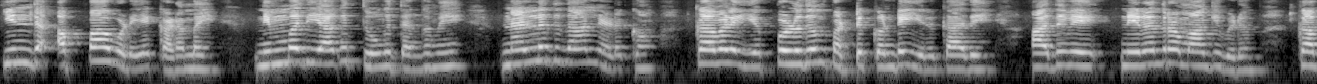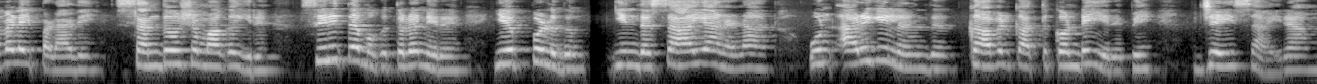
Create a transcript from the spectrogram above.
இந்த அப்பாவுடைய கடமை. நிம்மதியாக தூங்கு தங்கமே நல்லதுதான் நடக்கும். கவலை எப்பொழுதும் பட்டுக்கொண்டே இருக்காதே. அதுவே நிரந்தரமாகிவிடும். கவலைப்படாதே சந்தோஷமாக இரு. சிரித்த முகத்துடன் இரு. எப்பொழுதும் இந்த சாயான நான் உன் அருகிலிருந்து காவல் காத்துக்கொண்டே இருப்பேன். ஜெய் சாய்ராம்.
